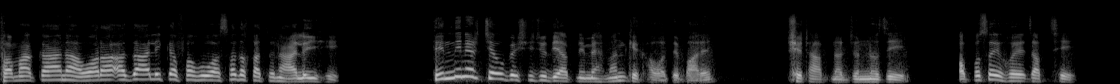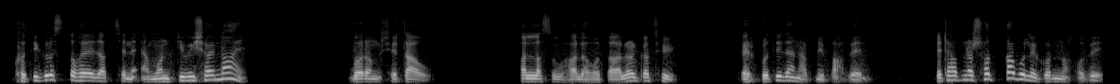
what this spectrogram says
ফামা কানা ওরা আজা আলিকা ফাহুয়া সদকাতুন আলাইহি তিন দিনের চেয়েও বেশি যদি আপনি মেহমানকে খাওয়াতে পারেন, সেটা আপনার জন্য যে অপচয় হয়ে যাচ্ছে, ক্ষতিগ্রস্ত হয়ে যাচ্ছেন এমনটি বিষয় নয়, বরং সেটাও আল্লাহ সুবাহ তালার কাছে এর প্রতিদান আপনি পাবেন। এটা আপনার সৎকা বলে গণ্য হবে।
